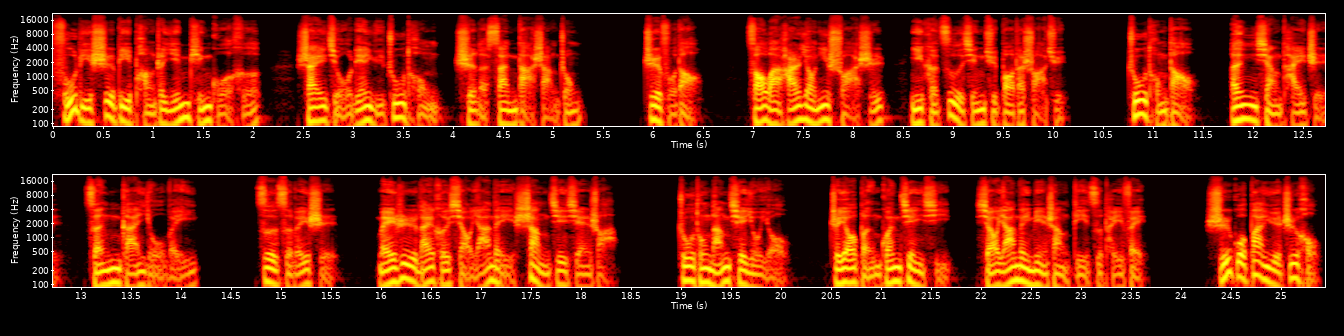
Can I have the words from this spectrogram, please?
府里侍婢捧着银瓶果盒，筛酒连与朱仝吃了三大晌钟。知府道：“早晚孩儿要你耍时，你可自行去抱他耍去。”朱仝道：“恩相台旨，怎敢有违？”自此为始，每日来和小衙内上街闲耍。朱同囊妾又有，只要本官见喜，小衙内面上抵字赔费。时过半月之后，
